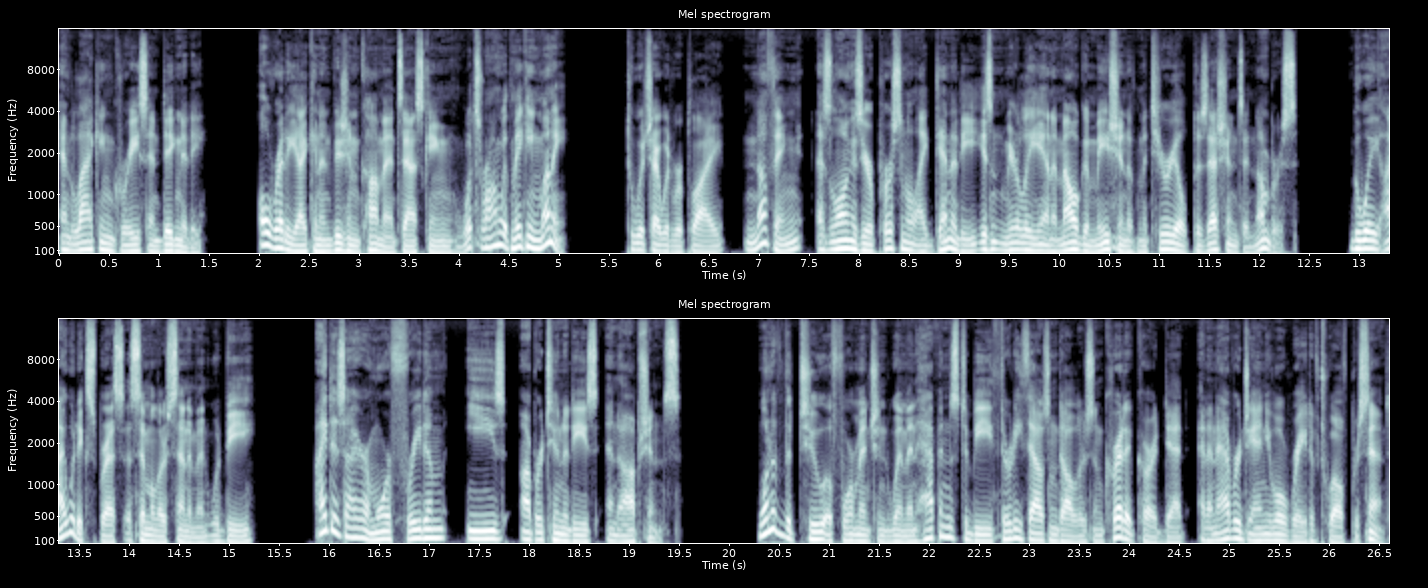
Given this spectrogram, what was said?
and lacking grace and dignity. Already I can envision comments asking, What's wrong with making money? To which I would reply, Nothing, as long as your personal identity isn't merely an amalgamation of material possessions and numbers. The way I would express a similar sentiment would be I desire more freedom, ease, opportunities, and options. One of the two aforementioned women happens to be $30,000 in credit card debt at an average annual rate of 12%.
